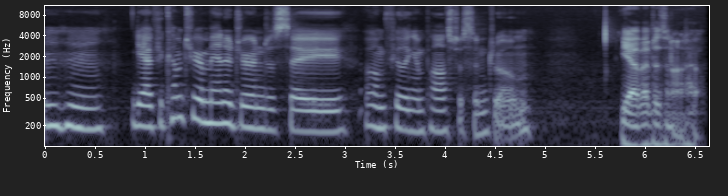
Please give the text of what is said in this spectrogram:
Mm-hmm. Yeah, if you come to your manager and just say, "Oh, I'm feeling imposter syndrome," yeah, that does not help.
